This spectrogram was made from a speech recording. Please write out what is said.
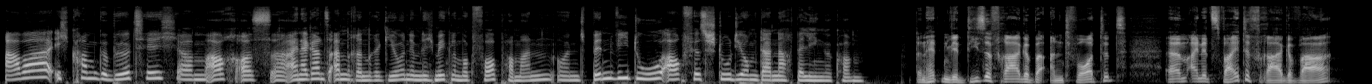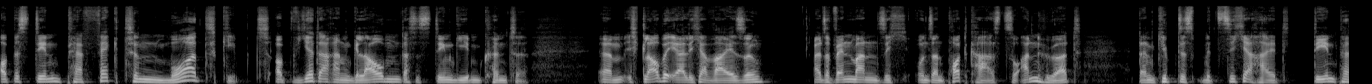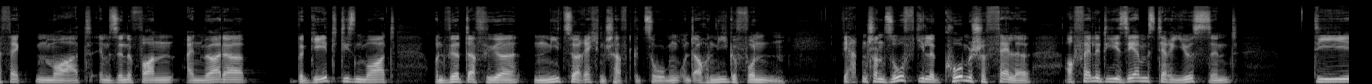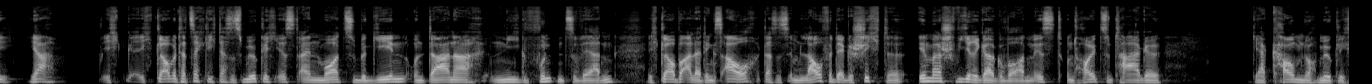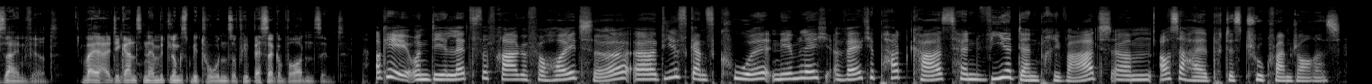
Aber ich komme gebürtig ähm, auch aus äh, einer ganz anderen Region, nämlich Mecklenburg-Vorpommern und bin wie du auch fürs Studium dann nach Berlin gekommen. Dann hätten wir diese Frage beantwortet. Ähm, eine zweite Frage war, ob es den perfekten Mord gibt, ob wir daran glauben, dass es den geben könnte. Ähm, ich glaube ehrlicherweise, also wenn man sich unseren Podcast so anhört, dann gibt es mit Sicherheit den perfekten Mord im Sinne von ein Mörder begeht diesen Mord und wird dafür nie zur Rechenschaft gezogen und auch nie gefunden. Wir hatten schon so viele komische Fälle, auch Fälle, die sehr mysteriös sind, die ja ich, ich glaube tatsächlich, dass es möglich ist, einen Mord zu begehen und danach nie gefunden zu werden. Ich glaube allerdings auch, dass es im Laufe der Geschichte immer schwieriger geworden ist und heutzutage ja kaum noch möglich sein wird, weil halt die ganzen Ermittlungsmethoden so viel besser geworden sind. Okay, und die letzte Frage für heute, äh, die ist ganz cool, nämlich welche Podcasts hören wir denn privat ähm, außerhalb des True Crime Genres?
